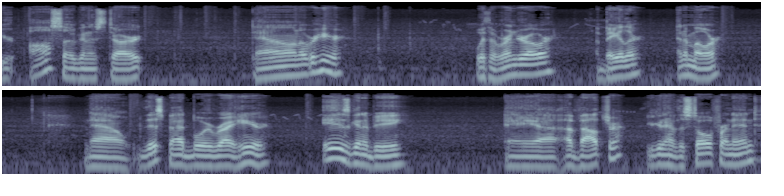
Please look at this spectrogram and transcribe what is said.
You're also going to start down over here with a windrower, a baler, and a mower. Now, this bad boy right here is going to be a, uh, a Valtra. You're going to have the Stoll front end.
